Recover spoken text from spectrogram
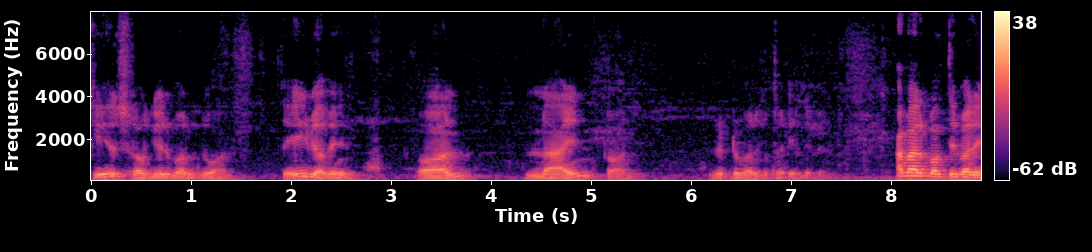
কে এর সহগের বর্গ ওয়ান তো এইভাবে one nine one root over কত ইলেভেন আবার বলতে পারে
